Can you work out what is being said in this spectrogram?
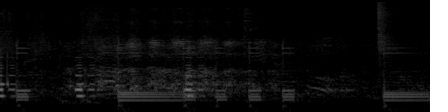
Thank you.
